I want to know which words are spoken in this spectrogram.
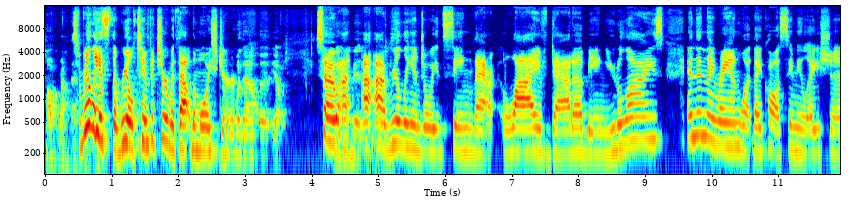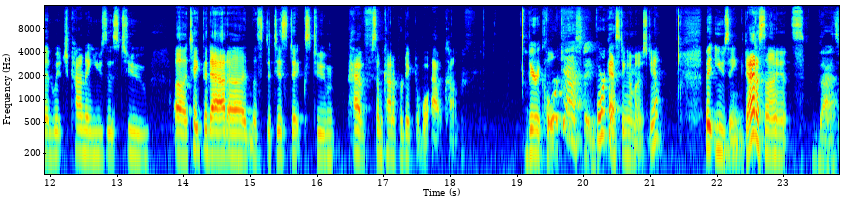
talk about that. So really, it's the real temperature without the moisture. Without the, yep. So I, I, I really enjoyed seeing that live data being utilized. And then they ran what they call a simulation, which kind of uses to uh, take the data and the statistics to have some kind of predictable outcome. Very cool. Forecasting. Forecasting almost, yeah. But using data science That's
